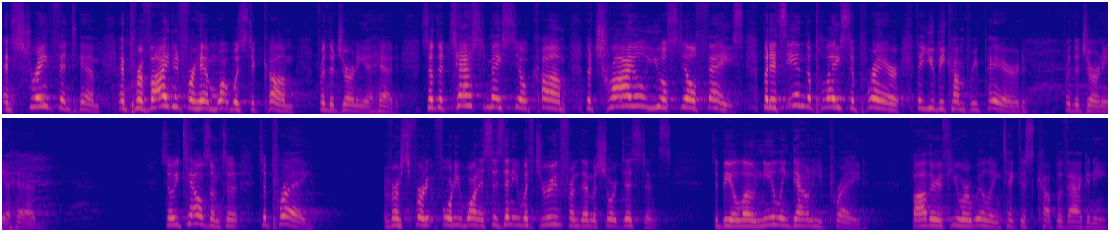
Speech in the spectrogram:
and strengthened him and provided for him what was to come for the journey ahead. So the test may still come, the trial you'll still face, but it's in the place of prayer that you become prepared for the journey ahead. So he tells them to, to pray. In verse 41, it says, Then he withdrew from them a short distance to be alone. Kneeling down, he prayed, Father, if you are willing, take this cup of agony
